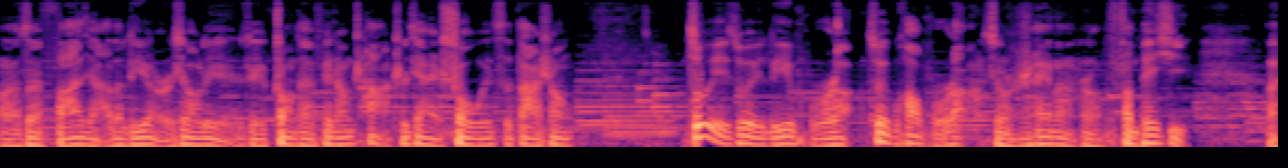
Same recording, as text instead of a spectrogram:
啊，在法甲的里尔效力，这状态非常差，之前也受过一次大伤。最最离谱的、最不靠谱的就是谁呢？是范佩西，啊，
